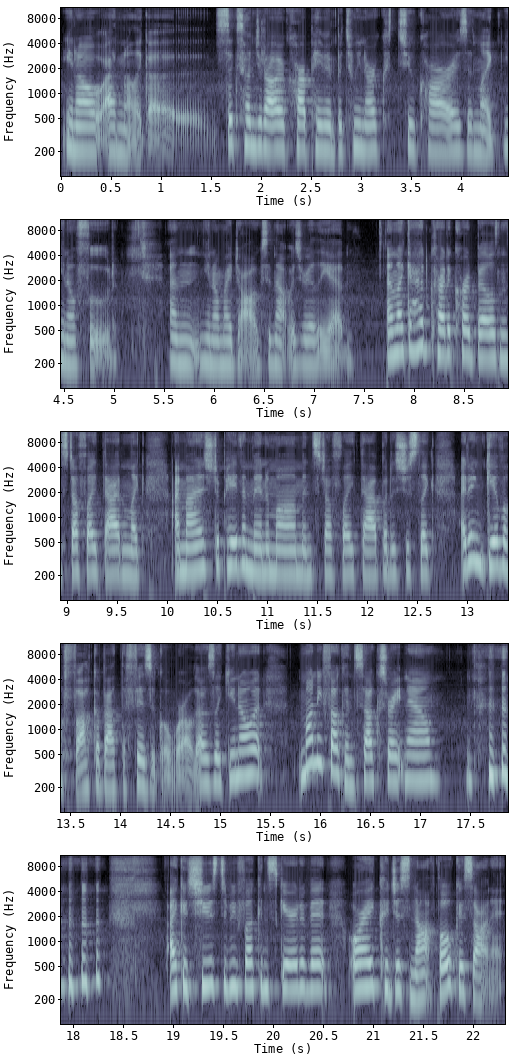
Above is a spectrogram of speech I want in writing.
you know, I don't know, like a six hundred dollar car payment between our two cars, and like you know, food, and you know, my dogs, and that was really it and like I had credit card bills and stuff like that and like I managed to pay the minimum and stuff like that but it's just like I didn't give a fuck about the physical world. I was like, "You know what? Money fucking sucks right now." I could choose to be fucking scared of it or I could just not focus on it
